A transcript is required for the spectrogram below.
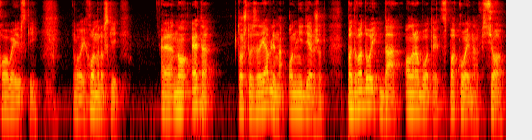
Huawei, ой, Honoровский, э, но это, то, что заявлено, он не держит. Под водой, да, он работает, спокойно, все.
